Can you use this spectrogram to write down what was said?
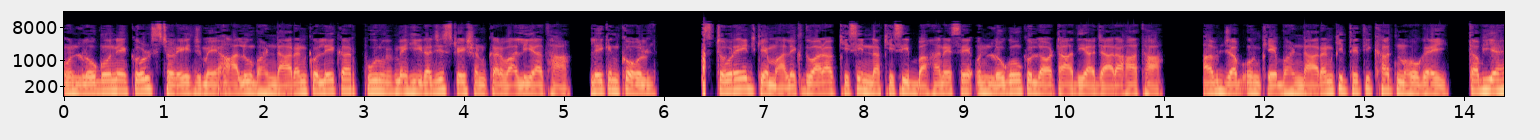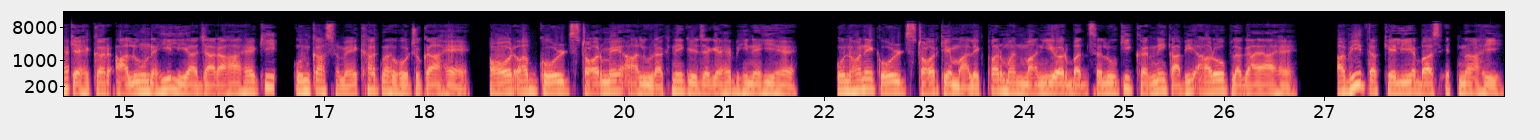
उन लोगों ने कोल्ड स्टोरेज में आलू भंडारण को लेकर पूर्व में ही रजिस्ट्रेशन करवा लिया था, लेकिन कोल्ड स्टोरेज के मालिक द्वारा किसी न किसी बहाने से उन लोगों को लौटा दिया जा रहा था। अब जब उनके भंडारण की तिथि खत्म हो गई, तब यह कहकर आलू नहीं लिया जा रहा है कि उनका समय खत्म हो चुका है, और अब कोल्ड स्टोर में आलू रखने की जगह भी नहीं है। उन्होंने कोल्ड स्टोर के मालिक पर मनमानी और बदसलूकी करने का भी आरोप लगाया है। अभी तक के लिए बस इतना ही।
